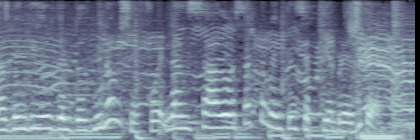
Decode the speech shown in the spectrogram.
más vendidos del 2011. Fue lanzado exactamente en septiembre de este año.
